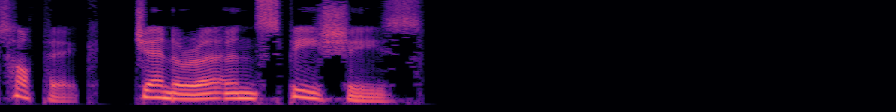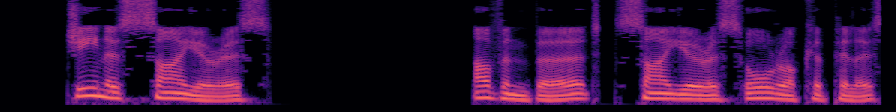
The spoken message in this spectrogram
Topic: Genera and species. Genus Seiurus Ovenbird, Seiurus aurocapillus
